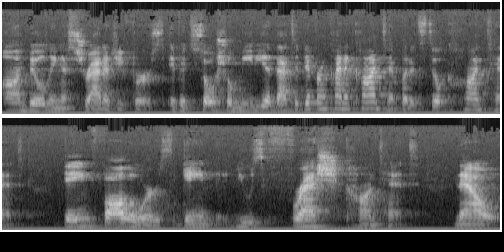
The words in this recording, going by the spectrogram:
on building a strategy first. If it's social media, that's a different kind of content, but it's still content. Gain followers, gain use fresh content. Now,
